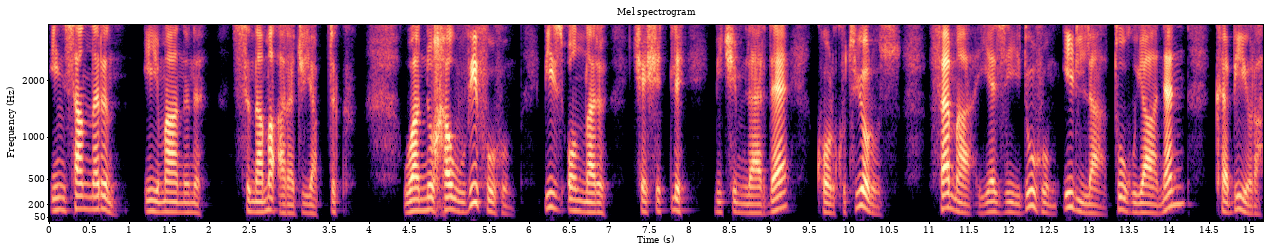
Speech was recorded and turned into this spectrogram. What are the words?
insanların imanını sınama aracı yaptık. Ve nuhavvifuhum biz onları çeşitli biçimlerde korkutuyoruz. Fema yeziduhum illa tuğyanen kabira.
